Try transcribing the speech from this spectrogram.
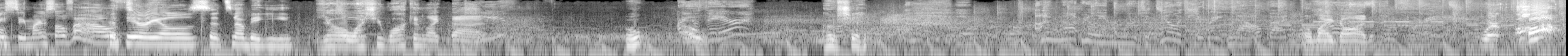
I'll see myself out. Ethereals, it's no biggie. Yo, why's she walking like that? Chief, Oh, are Oh. you there? oh shit. I'm not really in the mood to deal with you right now, but Oh my God. Asking for it. Where? Oh!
